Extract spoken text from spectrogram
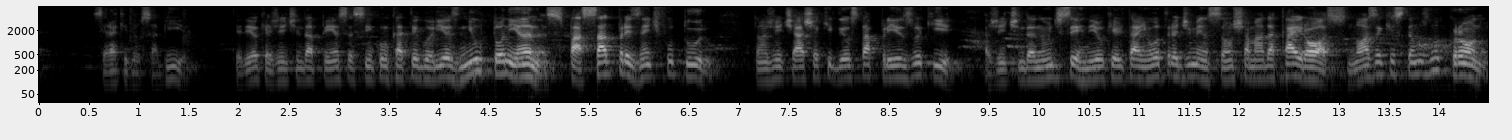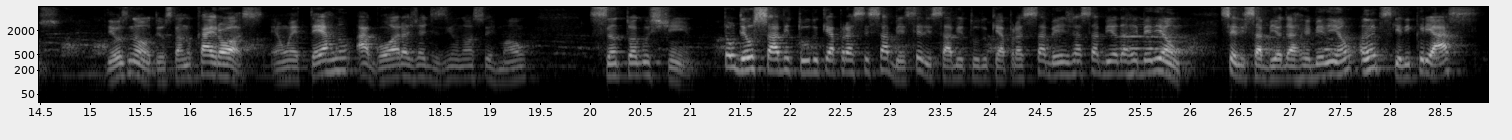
será que Deus sabia? Entendeu? Que a gente ainda pensa assim com categorias newtonianas, passado, presente e futuro. Então a gente acha que Deus está preso aqui. A gente ainda não discerniu que ele está em outra dimensão chamada Kairos. Nós é que estamos no Cronos. Deus não, Deus está no Kairos. É um eterno agora, já dizia o nosso irmão Santo Agostinho. Então Deus sabe tudo que é para se saber. Se ele sabe tudo que é para se saber, ele já sabia da rebelião. Se ele sabia da rebelião antes que ele criasse,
